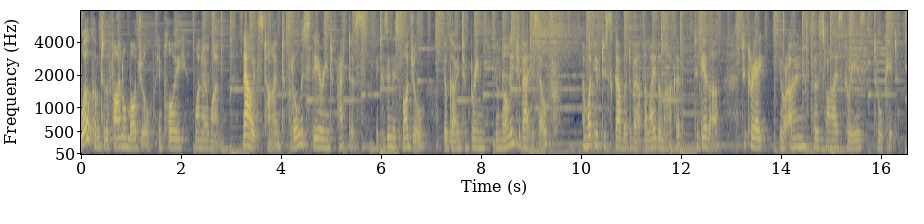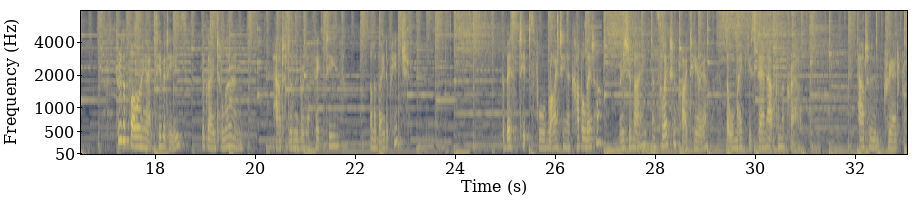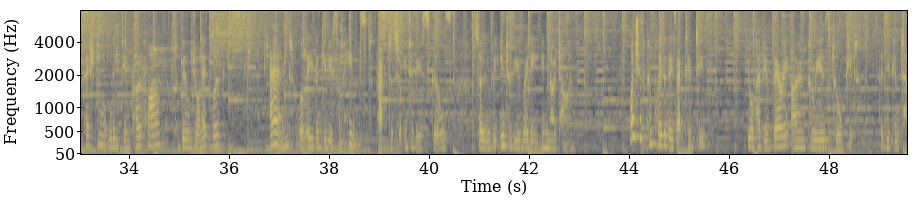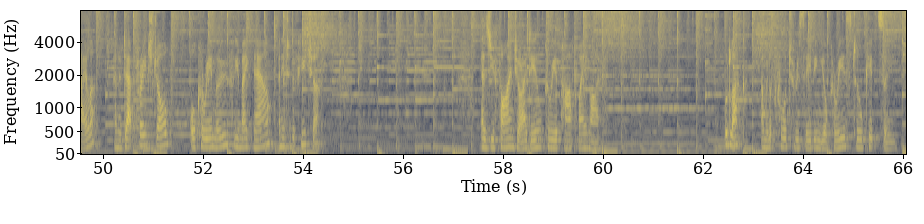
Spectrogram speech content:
Welcome to the final module, Employee 101. Now it's time to put all this theory into practice because in this module you're going to bring your knowledge about yourself and what you've discovered about the labour market together to create your own personalised careers toolkit. Through the following activities, you're going to learn how to deliver an effective elevator pitch, the best tips for writing a cover letter, resume and selection criteria that will make you stand out from the crowd, how to create a professional LinkedIn profile to build your network, and we'll even give you some hints to practice your interview skills so you'll be interview ready in no time. Once you've completed these activities, you'll have your very own careers toolkit that you can tailor and adapt for each job or career move you make now and into the future as you find your ideal career pathway in life. Good luck and we look forward to receiving your Careers Toolkit soon.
